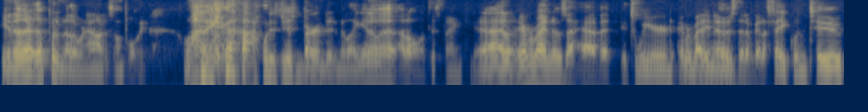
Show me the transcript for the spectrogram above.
You know, they'll put another one out at some point. Like I would have just burned it and been like, you know what, I don't want this thing. I don't, everybody knows I have it. It's weird. Everybody knows that I've got a fake one too.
